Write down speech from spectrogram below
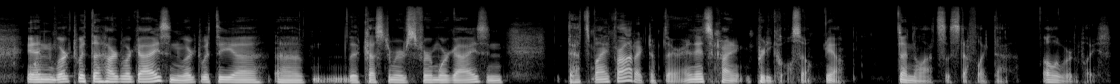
and worked with the hardware guys and worked with the uh, uh, the customers' firmware guys, and that's my product up there, and it's kind of pretty cool. So yeah, done lots of stuff like that all over the place.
